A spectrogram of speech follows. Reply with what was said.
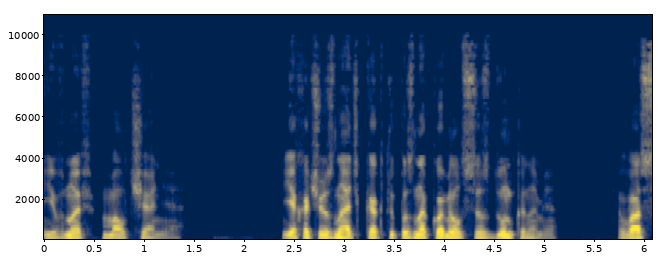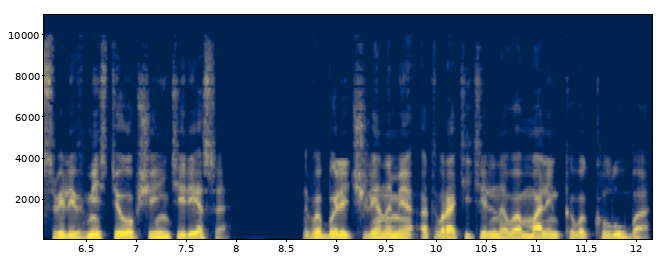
И вновь молчание. Я хочу знать, как ты познакомился с Дунканами. Вас свели вместе общие интересы? Вы были членами отвратительного маленького клуба?»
